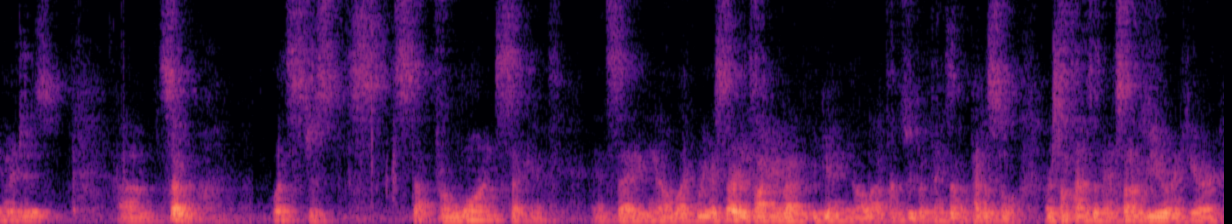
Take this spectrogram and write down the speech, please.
images. Um, so let's just stop for one second and say, you know, like we started talking about at the beginning, you know, a lot of times we put things on a pedestal, or sometimes, I mean, some of you are in here,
